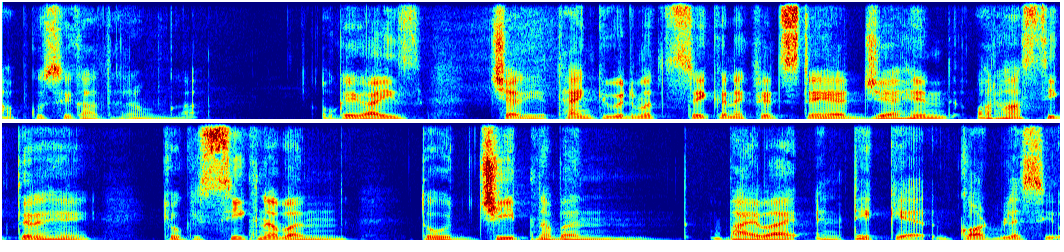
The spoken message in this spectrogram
आपको सिखाता रहूँगा। ओके गाइज़ चलिए, thank you very much, stay connected, stay जय हिंद और हाँ सीखते रहें, क्योंकि सीखना बंद तो जीतना बंद। Bye bye and take care. God bless you.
